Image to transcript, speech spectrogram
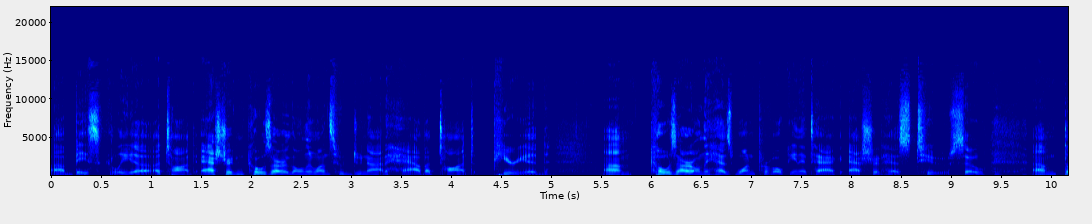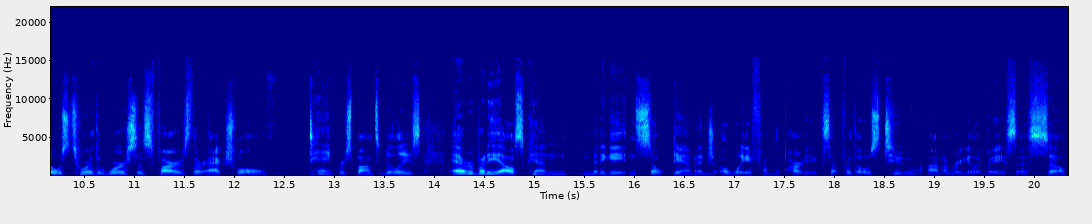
uh, basically a, a, taunt. Astrid and Kozar are the only ones who do not have a taunt, period. Um, Kozar only has one provoking attack, Astrid has two. So um, those two are the worst as far as their actual tank responsibilities. Everybody else can mitigate and soak damage away from the party except for those two on a regular basis. So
